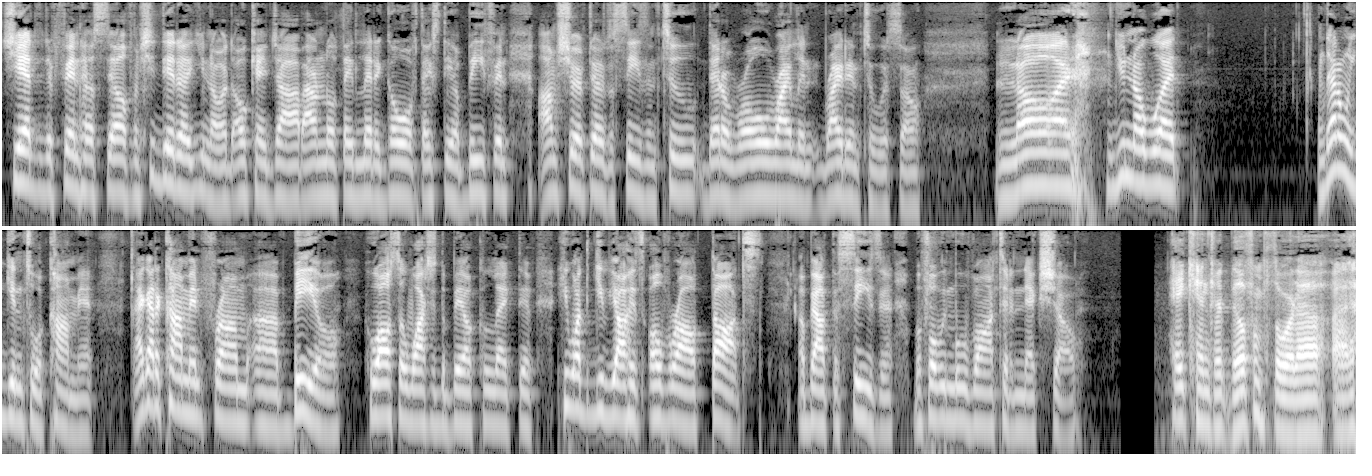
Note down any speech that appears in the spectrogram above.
she had to defend herself, and she did a you know an okay job. I don't know if they let it go, if they still beefing. I'm sure if there's a season two, that'll roll right in, right into it. So, Lord, you know what? that only get into a comment. I got a comment from uh, Bill, who also watches the Belle Collective. He wanted to give y'all his overall thoughts about the season before we move on to the next show. Hey Kendrick, Bill from Florida. Uh,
